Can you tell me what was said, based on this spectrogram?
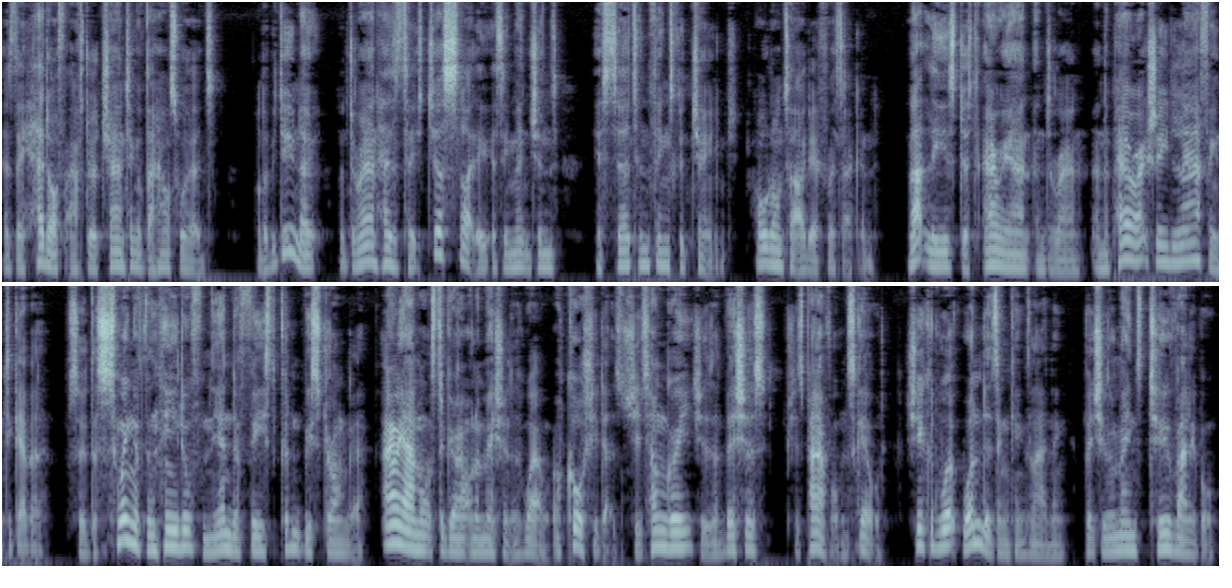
as they head off after a chanting of the house words. Although we do note that Doran hesitates just slightly as he mentions if certain things could change. Hold on to that idea for a second. That leaves just Arianne and Doran, and the pair are actually laughing together. So the swing of the needle from the end of Feast couldn't be stronger. Arianne wants to go out on a mission as well. Of course she does. She's hungry, she's ambitious, she's powerful and skilled. She could work wonders in King's Landing, but she remains too valuable,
